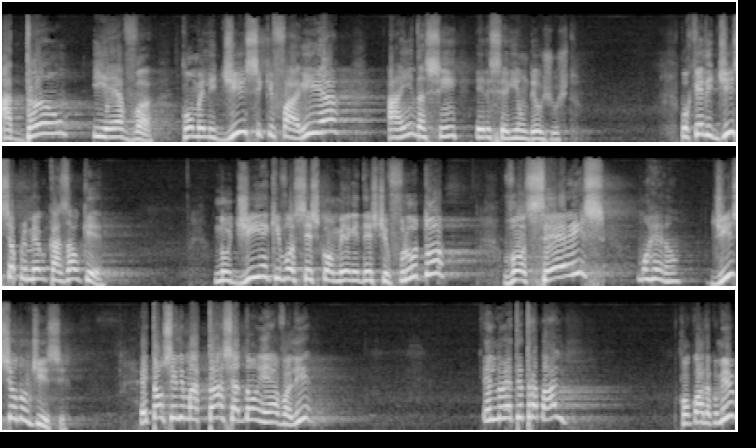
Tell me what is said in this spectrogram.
Adão e Eva, como ele disse que faria, ainda assim ele seria um Deus justo. Porque ele disse ao primeiro casal o quê? No dia em que vocês comerem deste fruto, vocês morrerão. Disse ou não disse? Então, se ele matasse Adão e Eva ali, ele não ia ter trabalho. Concorda comigo?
